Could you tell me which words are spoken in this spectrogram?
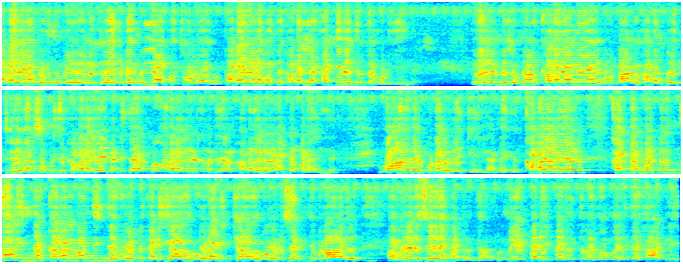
படகுகளை கொண்டு மேல இழுக்கிறதுக்கு இடம் இல்லை. அப்ப படகுகளை வந்து கடல்ல கட்டி வச்சிருக்க முடியல. ஏன்னு சொன்னால் கடலாலையே நாங்கள் கடல் போய் இத்தனை வருஷம் முடிச்சு கடலையை கட்டித்தாருப்போம் கடலையை கட்டித்தாரும் கடல்கள் கட்டப்பட இல்லை வானுகள் புடவைக்கு இல்லை. அன்னைக்கு கடலாலைகள் கட்டப்பட்டிருந்தால் இந்த கடல் வந்து இந்த ரோட்டுக்கு அடிக்காத ரோடு அடிக்காத ரோடு சரிஞ்சு விடாது ரோடு சேதப்பட்டிருக்காது உண்மையின்படி பருத்துல தொங்கரித்த காட்லி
